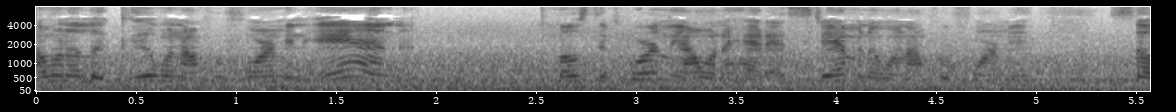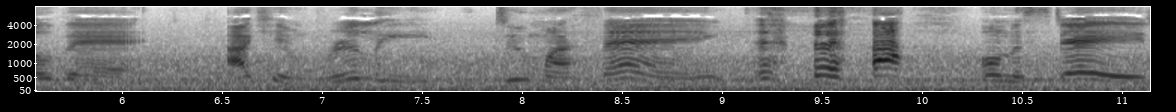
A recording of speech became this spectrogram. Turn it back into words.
I want to look good when I'm performing. And most importantly, I want to have that stamina when I'm performing so that I can really do my thing on the stage,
